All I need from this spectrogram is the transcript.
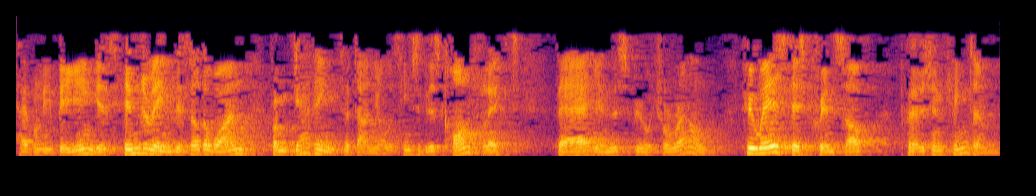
heavenly being is hindering this other one from getting to Daniel. There seems to be this conflict there in the spiritual realm. Who is this prince of Persian kingdom?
